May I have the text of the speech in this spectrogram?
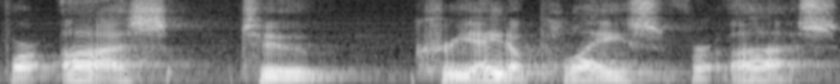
for us to create a place for us.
